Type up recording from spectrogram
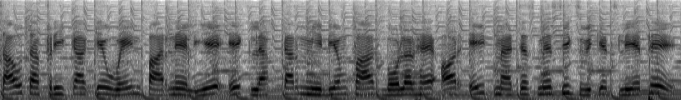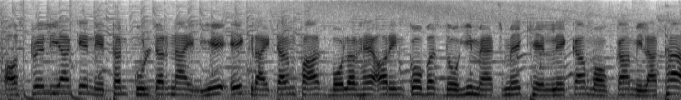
साउथ अफ्रीका के वेन पार्नेल ये एक left arm medium fast bowler है और 8 मैचेस में सिक्स विकेट लिए थे। ऑस्ट्रेलिया के नेथन कुल्टर नाइल ये एक राइट आर्म फास्ट बॉलर है और इनको बस दो ही मैच में खेलने का मौका मिला था।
